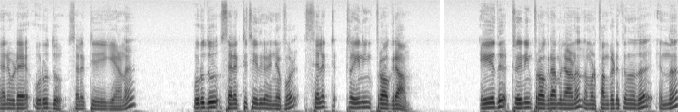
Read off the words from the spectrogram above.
ഞാനിവിടെ ഉറുദു സെലക്ട് ചെയ്യുകയാണ്. ഉറുദു സെലക്ട് ചെയ്ത് കഴിഞ്ഞപ്പോൾ സെലക്ട് ട്രെയിനിങ് പ്രോഗ്രാം ഏത് ട്രെയിനിങ് പ്രോഗ്രാമിലാണ് നമ്മൾ പങ്കെടുക്കുന്നത് എന്ന്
